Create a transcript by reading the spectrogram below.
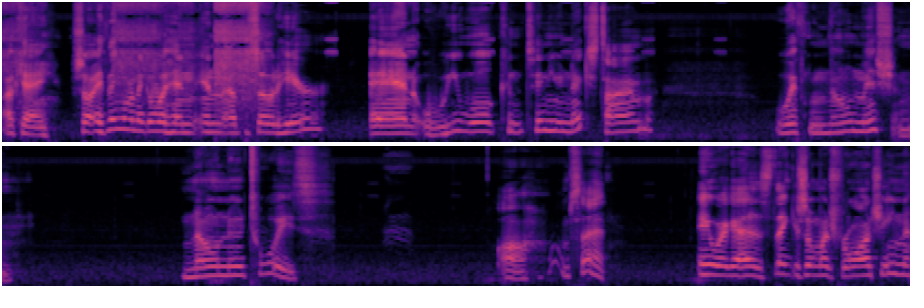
Okay, so I think I'm going to go ahead and end the episode here. And we will continue next time with no mission. No new toys. Aw, I'm sad. Anyway, guys, thank you so much for watching.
